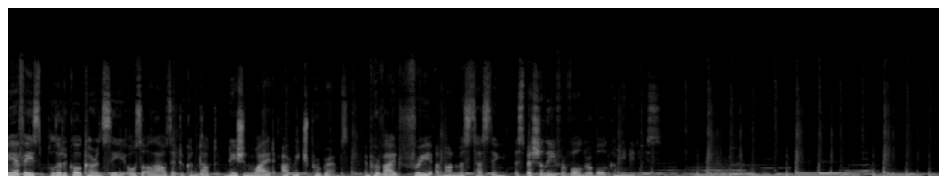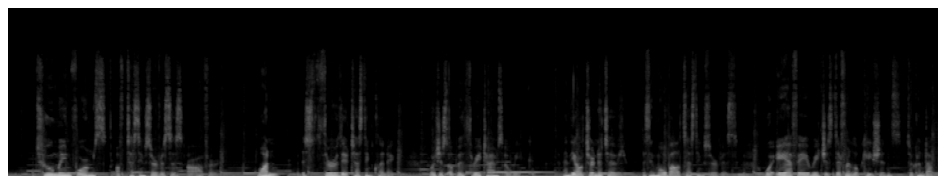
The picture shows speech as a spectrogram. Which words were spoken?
AFA's political currency also allows it to conduct nationwide outreach programs and provide free anonymous testing, especially for vulnerable communities. Two main forms of testing services are offered. One is through their testing clinic, which is open three times a week, and the alternative is a mobile testing service where AFA reaches different locations to conduct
